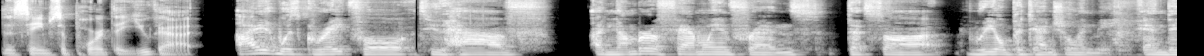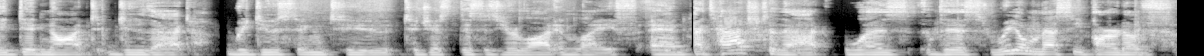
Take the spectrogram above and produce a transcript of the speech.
the same support that you got. I was grateful to have a number of family and friends that saw real potential in me and they did not do that reducing to to just this is your lot in life and attached to that was this real messy part of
